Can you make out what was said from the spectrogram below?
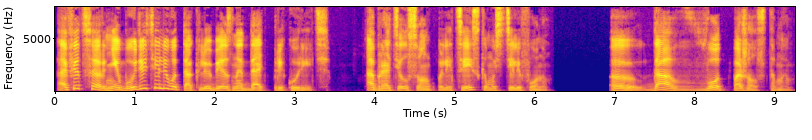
«Офицер, не будете ли вы так любезны дать прикурить?» Обратился он к полицейскому с телефоном. «Э, «Да, вот, пожалуйста, мэм»,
